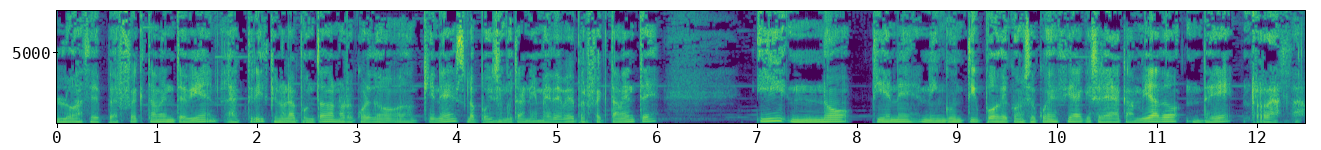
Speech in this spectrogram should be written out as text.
lo hace perfectamente bien la actriz, que no le he apuntado, no recuerdo quién es, lo podéis encontrar en MDB perfectamente. y no tiene ningún tipo de consecuencia que se le haya cambiado de raza.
